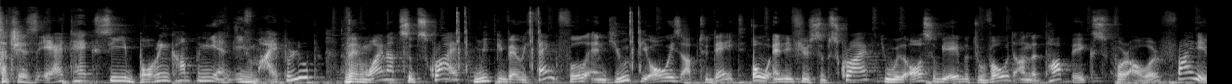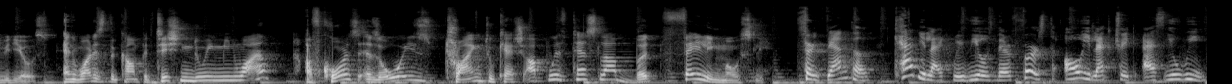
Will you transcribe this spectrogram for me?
Such as Air Taxi, Boring Company, and even Hyperloop? Then why not subscribe? We'd be very thankful and you'd be always up to date. Oh, and if you subscribe, you will also be able to vote on the topics for our Friday videos. And what is the competition doing meanwhile? Of course, as always, trying to catch up with Tesla, but failing mostly. For example, Cadillac reveals their first all-electric SUV,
